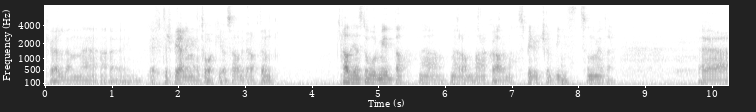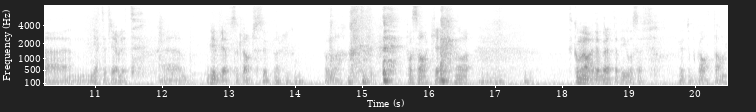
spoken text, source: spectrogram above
kvällen eh, efter spelningen i Tokyo så hade vi haft en, hade vi en stor middag med, med de arrangörerna, Spiritual Beast som de heter. Eh, jättetrevligt. Eh, vi blev såklart superfulla på saker. Och, så kommer jag ihåg att jag berättade för Josef ute på gatan.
